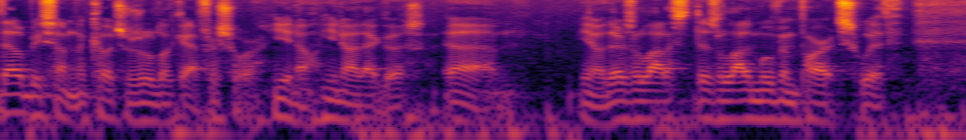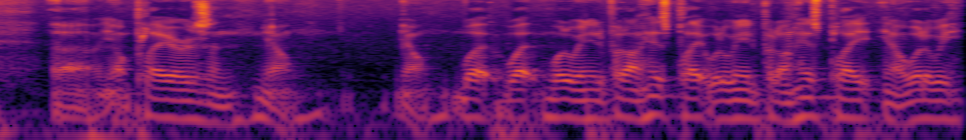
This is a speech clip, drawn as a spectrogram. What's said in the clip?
that'll be something the coaches will look at for sure. You know, you know how that goes. Um, you know, there's a lot of there's a lot of moving parts with uh, you know players and you know you know what what what do we need to put on his plate? What do we need to put on his plate? You know, what do we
